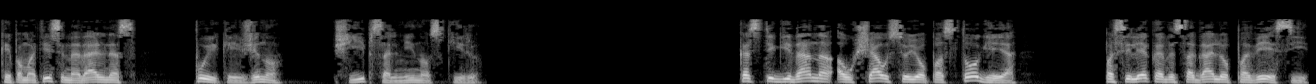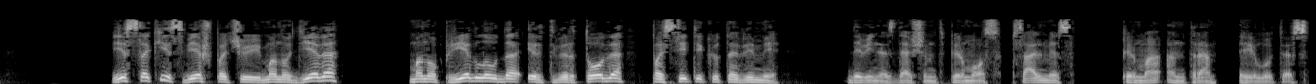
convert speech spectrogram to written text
Kai pamatysime velnės, puikiai žino šį psalmino skyrių kas tik gyvena aukščiausiojo pastogėje, pasilieka visagalio pavėsį. Jis sakys viešpačiui mano Dieve, mano prieglauda ir tvirtovė pasitikiu tavimi. 91 psalmės 1-2 eilutės.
